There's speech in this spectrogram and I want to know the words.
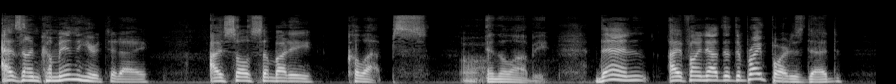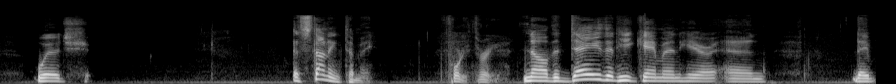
As I'm coming in here today, I saw somebody collapse in the lobby. Then I find out that the Breitbart is dead, which is stunning to me. 43. No, the day that he came in here and they,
